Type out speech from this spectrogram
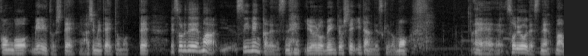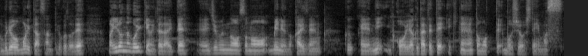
今後メニューとして始めたいと思って、それでまあ、水面下でですね、いろいろ勉強していたんですけども、えー、それをですね、まあ、無料モニターさんということで、まあ、いろんなご意見をいただいて、えー、自分のそのメニューの改善にこう役立てていきたいなと思って募集をしています。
